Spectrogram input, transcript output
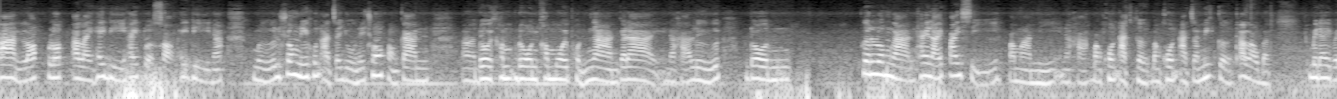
บ้านล็อกรถอะไรให้ดี ให้ตรวจสอบให้ดีนะหรือช่วงนี้คุณอาจจะอยู่ในช่วงของการโดยโดนขโมยผลงานก็ได้นะคะ หรือโดน พื่อนร่วมงานให้ร้ายป้ายสีประมาณนี้นะคะ บางคนอาจเกิด บางคนอาจจะไม่เกิด ถ้าเราแบบไม่ได้ไป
